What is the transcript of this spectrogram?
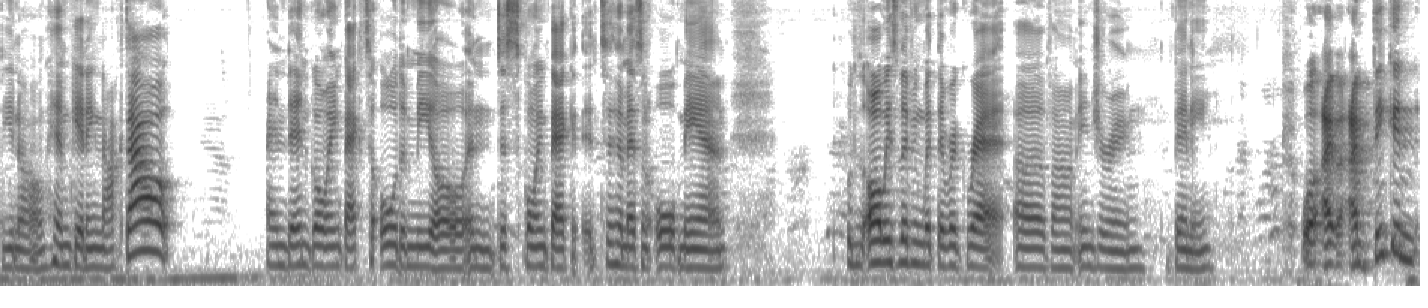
you know him getting knocked out, and then going back to old Emile and just going back to him as an old man, always living with the regret of um, injuring Benny. Well, I, I'm thinking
